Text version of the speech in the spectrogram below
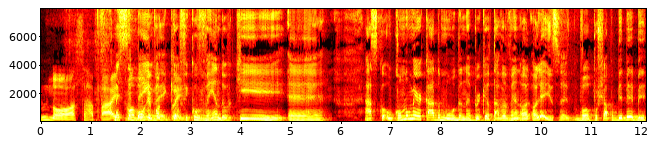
Nossa, rapaz. Mas se bem, velho, que eu fico vendo que é, as, como o mercado muda, né? Porque eu tava vendo. Olha isso, véio, vou puxar pro BBB.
